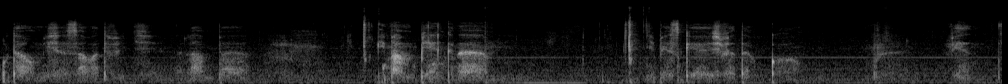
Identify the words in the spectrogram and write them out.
udało mi się załatwić lampę. I mam piękne niebieskie światełko, więc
